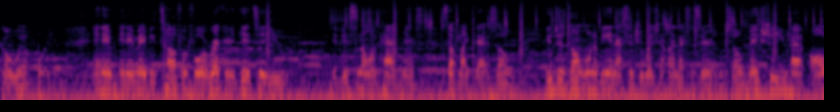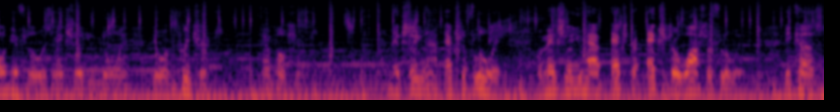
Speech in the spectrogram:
go well for you. And it and it may be tougher for a wrecker to get to you if it's snow impactments, stuff like that. So you just don't want to be in that situation unnecessarily. So make sure you have all of your fluids. Make sure you're doing your pre-trips and post-trips. Make sure you have extra fluid, but make sure you have extra, extra washer fluid. Because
